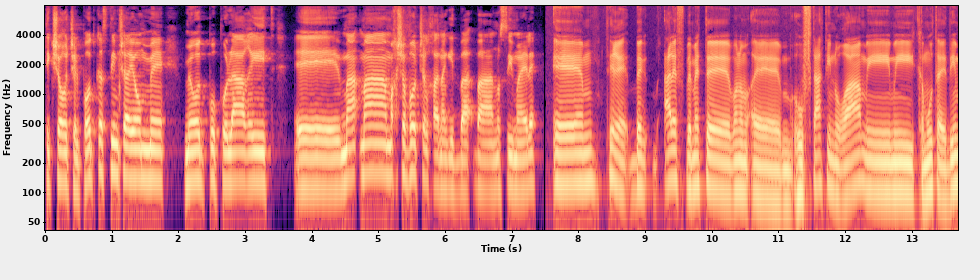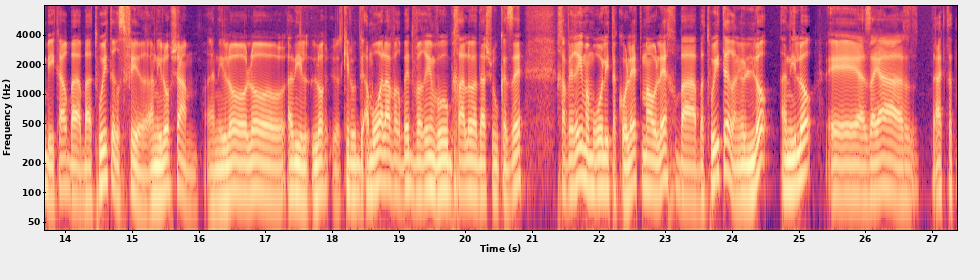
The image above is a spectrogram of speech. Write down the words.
תקשורת של פודקאסטים שהיום מאוד פופולרית? מה, מה המחשבות שלך נגיד בנושאים האלה? אמ, תראה, א', באמת אה, בוא נאמר, אה, הופתעתי נורא מכמות העדים, בעיקר בטוויטר ספיר, אני לא שם, אני לא, לא, אני לא, כאילו אמרו עליו הרבה דברים והוא בכלל לא ידע שהוא כזה. חברים אמרו לי, אתה קולט מה הולך בטוויטר? אני לא, אני לא. אה, אז היה, היה קצת.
